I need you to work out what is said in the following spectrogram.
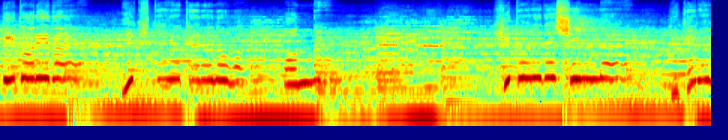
一人で生きてゆけるのは女。一人で死んでゆけるの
